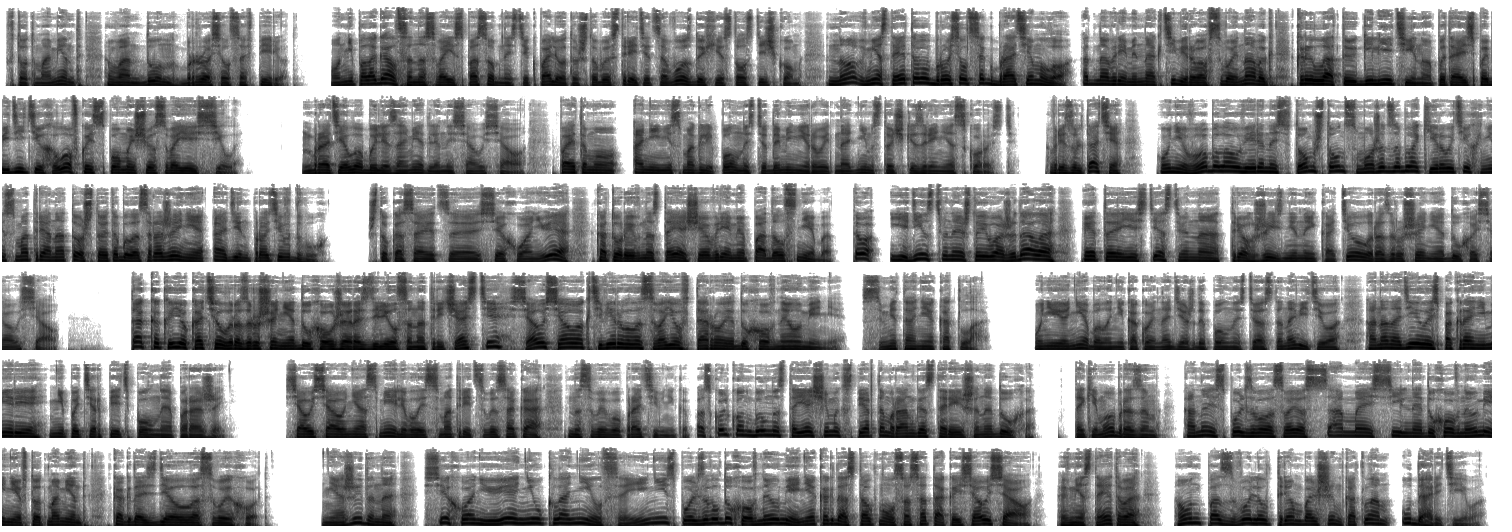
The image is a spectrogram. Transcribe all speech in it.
В тот момент Ван Дун бросился вперед. Он не полагался на свои способности к полету, чтобы встретиться в воздухе с толстячком, но вместо этого бросился к братьям Ло, одновременно активировав свой навык крылатую гильотину, пытаясь победить их ловкость с помощью своей силы. Братья Ло были замедлены Сяо-Сяо, поэтому они не смогли полностью доминировать над ним с точки зрения скорости. В результате у него была уверенность в том, что он сможет заблокировать их, несмотря на то, что это было сражение один против двух. Что касается Сехуаньюэ, который в настоящее время падал с неба, то единственное, что его ожидало, это, естественно, трехжизненный котел разрушения духа Сяо-Сяо. Так как ее котел разрушения духа уже разделился на три части, Сяо-Сяо активировала свое второе духовное умение – сметание котла. У нее не было никакой надежды полностью остановить его, она надеялась, по крайней мере, не потерпеть полное поражение. Сяо-Сяо не осмеливалась смотреть свысока на своего противника, поскольку он был настоящим экспертом ранга старейшины духа. Таким образом, она использовала свое самое сильное духовное умение в тот момент, когда сделала свой ход. Неожиданно Се Хуань Юэ не уклонился и не использовал духовное умение, когда столкнулся с атакой Сяо-Сяо. Вместо этого он позволил трем большим котлам ударить его.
